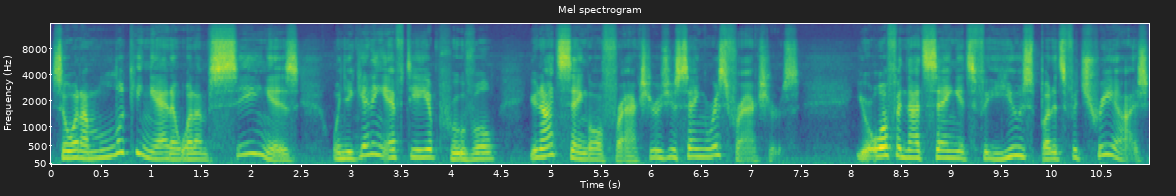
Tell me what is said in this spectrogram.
So, what I'm looking at and what I'm seeing is when you're getting FDA approval, you're not saying all fractures, you're saying wrist fractures. You're often not saying it's for use, but it's for triage.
